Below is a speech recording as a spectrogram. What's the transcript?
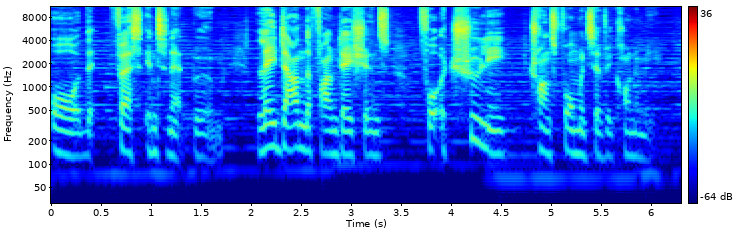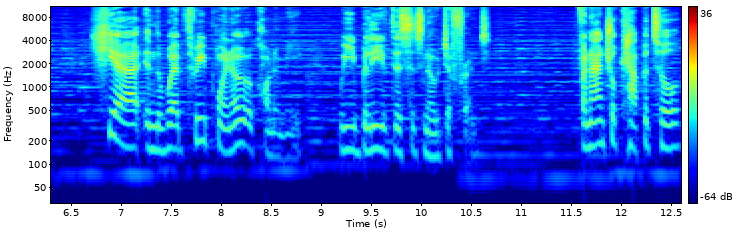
or the first internet boom laid down the foundations for a truly transformative economy. Here in the Web 3.0 economy, we believe this is no different. Financial capital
